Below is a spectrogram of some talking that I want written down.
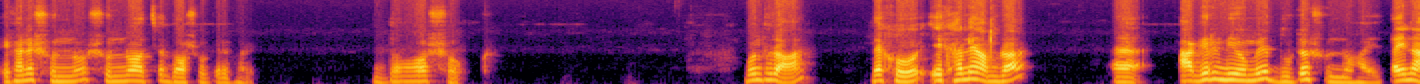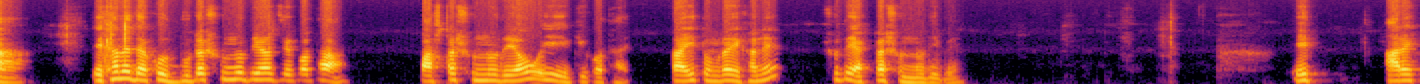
এখানে শূন্য শূন্য আছে দশকের ঘরে। দশক। বন্ধুরা, দেখো, এখানে আমরা আগের নিয়মে দুটো শূন্য হয়, তাই না? এখানে দেখো, দুটা শূন্য দেওয়া যে কথা, পাঁচটা শূন্য দেওয়াও ওই একই কথায় তাই তোমরা এখানে শুধু একটা শূন্য দিবে। এই আরেক,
